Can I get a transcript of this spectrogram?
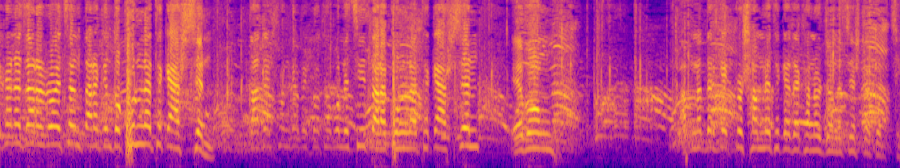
এখানে যারা রয়েছেন, তারা কিন্তু খুলনা থেকে আসছেন। তাদের সঙ্গে আমি কথা বলেছি, তারা খুলনা থেকে আসছেন এবং আপনাদেরকে একটু সামনে থেকে দেখানোর জন্য চেষ্টা করছি।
